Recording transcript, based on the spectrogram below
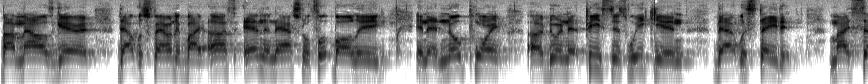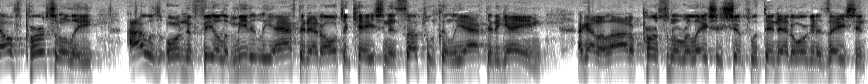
by Myles Garrett. That was founded by us and the National Football League, and at no point uh, during that piece this weekend that was stated. Myself personally, I was on the field immediately after that altercation and subsequently after the game. I got a lot of personal relationships within that organization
